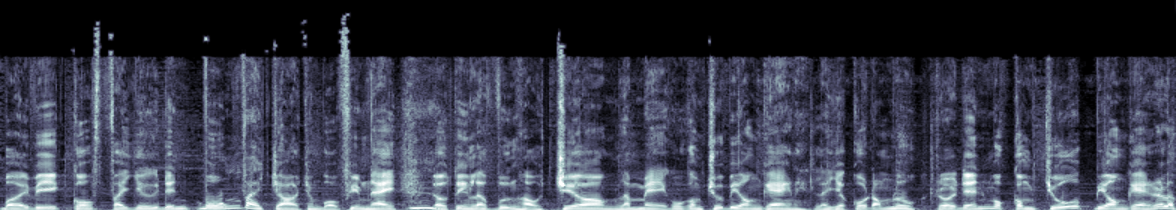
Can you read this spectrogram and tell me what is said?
bởi vì cô phải giữ đến bốn vai trò trong bộ phim này. Ừ. Đầu tiên là Vương hậu Jeon là mẹ của công chúa Pyongyang này là do cô đóng luôn rồi đến một công chúa Pyongyang rất là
